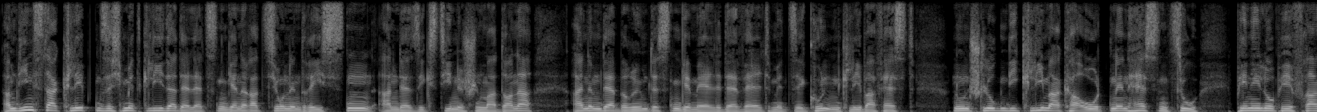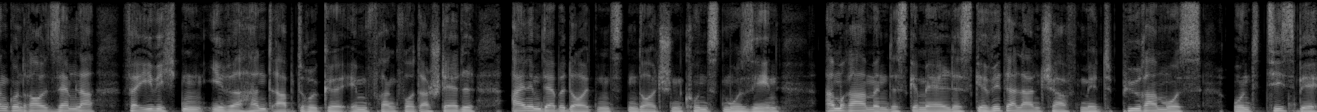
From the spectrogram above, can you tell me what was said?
Am Dienstag klebten sich Mitglieder der letzten Generation in Dresden an der Sixtinischen Madonna, einem der berühmtesten Gemälde der Welt mit Sekundenkleber fest. Nun schlugen die Klimakaoten in Hessen zu. Penelope Frank und Raul Semmler verewigten ihre Handabdrücke im Frankfurter Städel, einem der bedeutendsten deutschen Kunstmuseen, am Rahmen des Gemäldes Gewitterlandschaft mit Pyramus und Tisbe.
